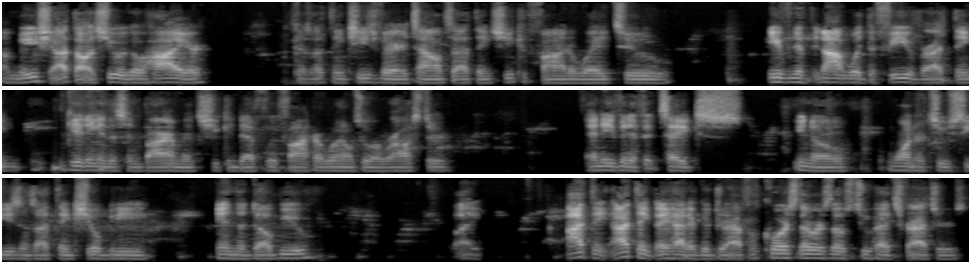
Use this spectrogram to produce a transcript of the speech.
Ameshya, I thought she would go higher because I think she's very talented. I think she could find a way to, even if not with the fever, I think getting in this environment, she can definitely find her way onto a roster. And even if it takes, you know, one or two seasons, I think she'll be in the W. Like, I think I think they had a good draft. Of course, there was those two head scratchers,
